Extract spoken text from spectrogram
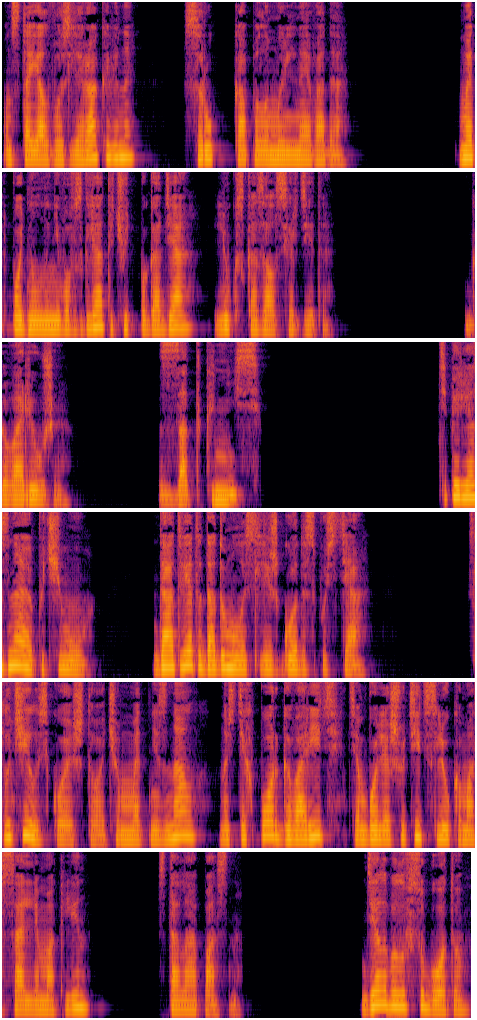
Он стоял возле раковины, с рук капала мыльная вода. Мэт поднял на него взгляд, и чуть погодя, Люк сказал сердито. «Говорю же, заткнись!» Теперь я знаю, почему. До ответа додумалась лишь года спустя. Случилось кое-что, о чем Мэт не знал, но с тех пор говорить, тем более шутить с Люком о Салли Маклин, стало опасно. Дело было в субботу,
